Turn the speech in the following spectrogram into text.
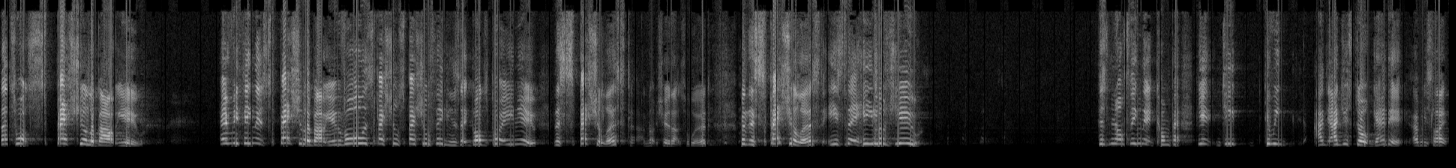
That's what's special about you. Everything that's special about you, of all the special, special things that God's put in you, the specialist, I'm not sure that's a word, but the specialist is that He loves you. There's nothing that compares. Do, do, we? I, I just don't get it. I mean, it's like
